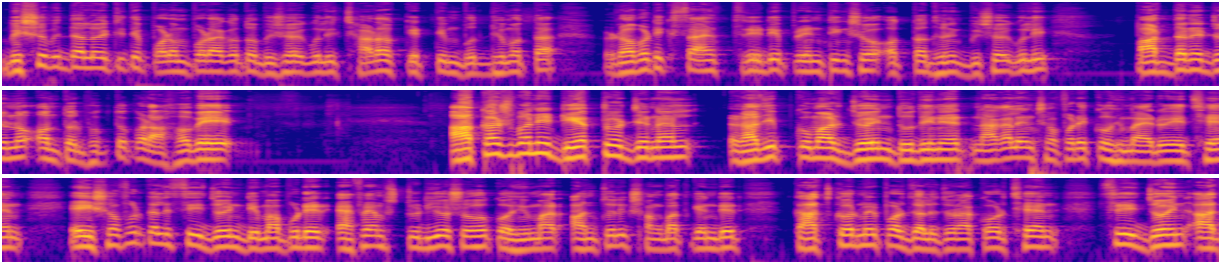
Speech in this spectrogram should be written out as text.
বিশ্ববিদ্যালয়টিতে পরম্পরাগত বিষয়গুলি ছাড়াও কৃত্রিম বুদ্ধিমত্তা, রোবোটিক সায়েন্স থ্রি প্রিন্টিং সহ অত্যাধুনিক বিষয়গুলি পাঠদানের জন্য অন্তর্ভুক্ত করা হবে। আকাশবাণীর ডিরেক্টর জেনারেল রাজীব কুমার জৈন দুদিনের নাগাল্যান্ড সফরে কোহিমায় রয়েছেন। এই সফরকালে শ্রী জৈন ডিমাপুরের এফএম স্টুডিও সহ কোহিমার আঞ্চলিক সংবাদ কেন্দ্রের কাজকর্মের পর্যালোচনা করছেন। শ্রী জৈন আজ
